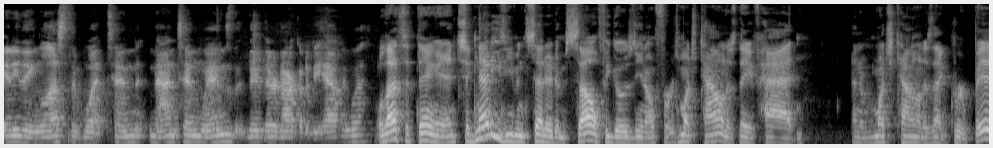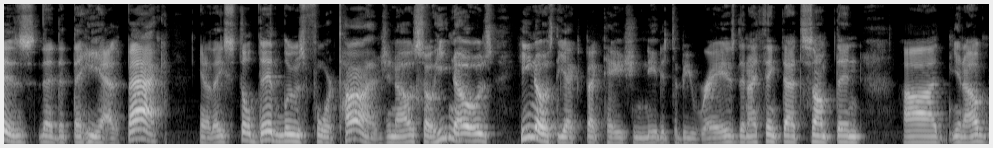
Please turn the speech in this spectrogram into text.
anything less than what 10 9 10 wins they're not going to be happy with well that's the thing and Cignetti's even said it himself he goes you know for as much talent as they've had and as much talent as that group is that, that, that he has back you know they still did lose four times you know so he knows he knows the expectation needed to be raised and i think that's something uh, you know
